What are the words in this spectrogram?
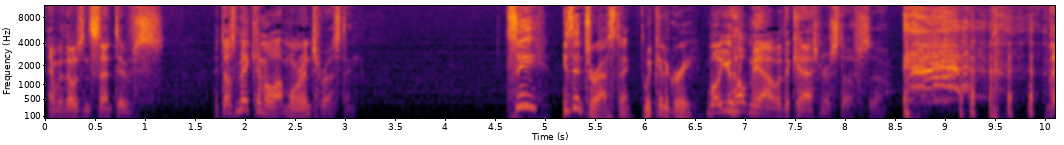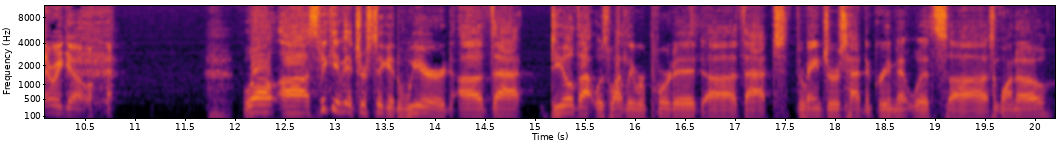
and with those incentives, it does make him a lot more interesting. See, he's interesting. We can agree. Well, you helped me out with the Cashner stuff, so there we go. Well, uh, speaking of interesting and weird, uh, that deal that was widely reported uh, that the Rangers had an agreement with uh, Guano,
